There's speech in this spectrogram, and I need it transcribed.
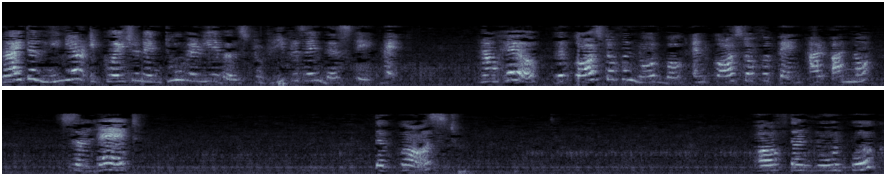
Write a linear equation in two variables to represent this statement. Now here, the cost of a notebook and cost of a pen are unknown. So let the cost of the notebook.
